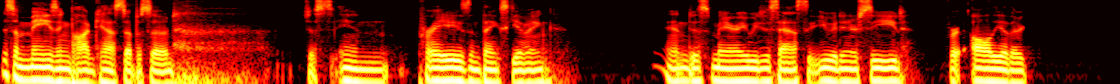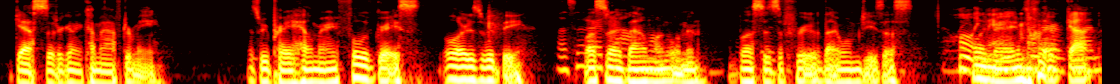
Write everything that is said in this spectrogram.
this amazing podcast episode just in praise and thanksgiving. And just Mary, we just ask that you would intercede for all the other guests that are going to come after me. As we pray, Hail Mary, full of grace, the Lord is with thee. Blessed art thou among women. Blessed is the fruit of thy womb, Jesus. Holy, Holy Mary, Mary, Mother of God,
